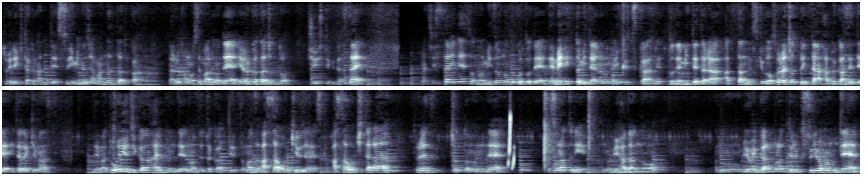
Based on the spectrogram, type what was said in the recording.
トイレ行きたくなって睡眠の邪魔になったとかなる可能性もあるのでやる方はちょっと注意してください、まあ、実際ねその水を飲むことでデメリットみたいなのもいくつかネットで見てたらあったんですけどそれはちょっと一旦省かせていただきます。でまあどういう時間配分で飲んでたかっていうとまず朝起きるじゃないですか。朝起きたらとりあえずちょっと飲んでその後にあの美肌のあの病院からもらってる薬を飲んで、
